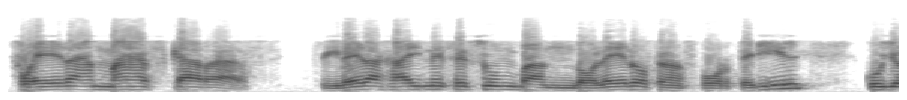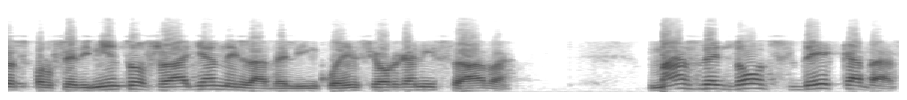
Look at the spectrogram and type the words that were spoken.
Fuera máscaras. Rivera Jaimes es un bandolero transporteril cuyos procedimientos rayan en la delincuencia organizada. más de dos décadas,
